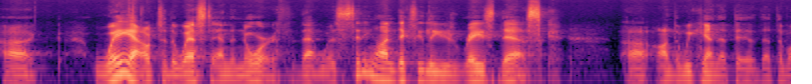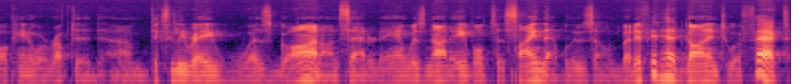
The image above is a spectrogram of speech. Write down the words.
uh, way out to the west and the north that was sitting on Dixy Lee Ray's desk uh, on the weekend that the, that the volcano erupted. Um, Dixy Lee Ray was gone on Saturday and was not able to sign that blue zone. But if it had gone into effect,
